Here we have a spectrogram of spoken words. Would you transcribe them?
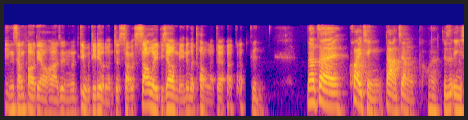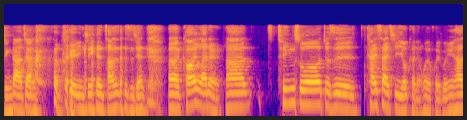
因伤爆掉的话，就你们第五、第六轮就稍稍微比较没那么痛了，对吧？Good。那在快艇大将，就是隐形大将，这个隐形很长一段时间，呃，Colin Leonard，他听说就是开赛季有可能会回归，因为他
